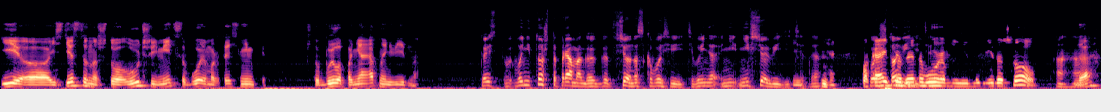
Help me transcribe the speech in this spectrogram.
И, э, естественно, что лучше иметь с собой МРТ-снимки, чтобы было понятно и видно. То есть вы не то, что прямо все насквозь видите, вы не, не, не все видите, да? Нет. Пока я до этого уровня не, не дошел, ага. да?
